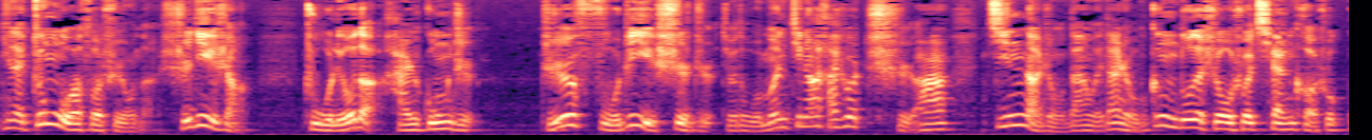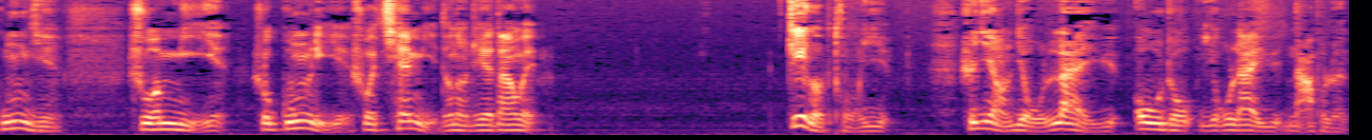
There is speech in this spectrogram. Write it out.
现在中国所使用的，实际上主流的还是公制，只是辅之以市制，就是我们经常还说尺啊、斤呐这种单位，但是我们更多的时候说千克、说公斤、说米、说公里、说千米等等这些单位。这个统一实际上有赖于欧洲，有赖于拿破仑。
